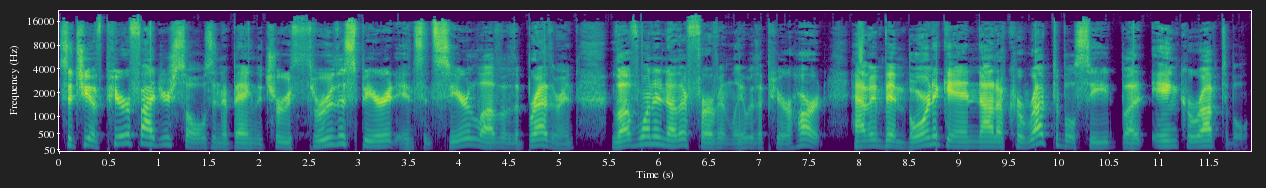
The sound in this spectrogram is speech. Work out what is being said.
since you have purified your souls in obeying the truth through the spirit in sincere love of the brethren love one another fervently with a pure heart having been born again not of corruptible seed but incorruptible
